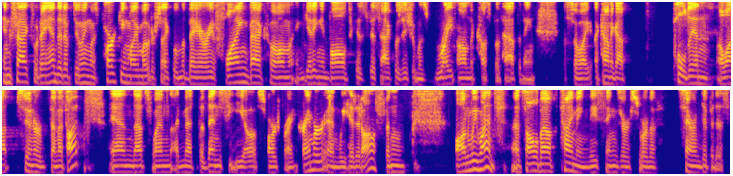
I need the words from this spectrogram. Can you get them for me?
In fact, what I ended up doing was parking my motorcycle in the Bay Area, flying back home, and getting involved because this acquisition was right on the cusp of happening. So I, I kind of got pulled in a lot sooner than I thought. And that's when I met the then CEO of Smarsh, Brian Cramer, and we hit it off and on we went. It's all about timing. These things are sort of serendipitous.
